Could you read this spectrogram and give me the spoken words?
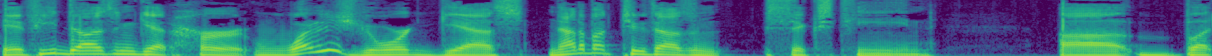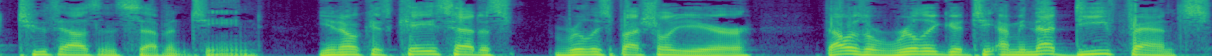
if he doesn't get hurt, what is your guess? Not about 2016, uh, but 2017. You know, because Case had a really special year. That was a really good team. I mean, that defense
